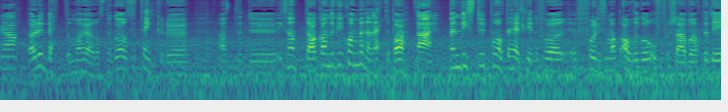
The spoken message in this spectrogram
Ja. Da har du bedt om å høre åssen det går, og så tenker du at du ikke sant? Da kan du ikke komme med den etterpå. Nei. Men hvis du på en måte hele tiden får, får liksom at alle går opp for seg over at de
